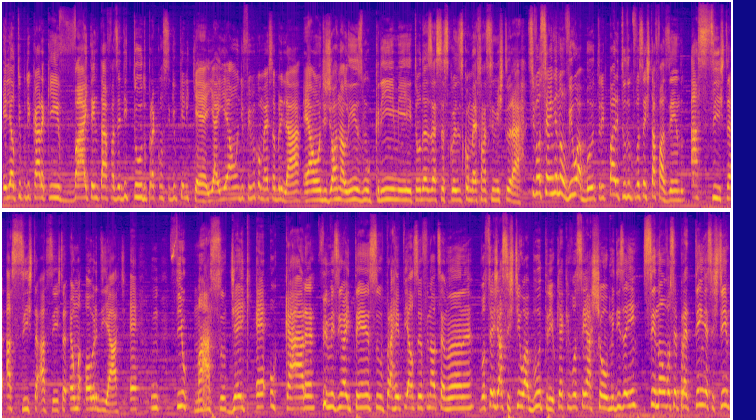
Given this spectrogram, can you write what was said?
ele é o tipo de cara que vai tentar fazer de tudo para conseguir o que ele quer. E aí é onde o filme começa a brilhar, é onde jornalismo, crime, todas essas coisas começam a se misturar. Se você ainda não viu o Abutre, pare tudo o que você está fazendo, assista, assista, assista. É uma obra de arte, é um filmaço. Jake é o cara. Filmezinho aí tenso pra arrepiar o seu final de semana. Você já assistiu Abutre? O que é que você achou? Me diz aí. Se não, você pretende assistir?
